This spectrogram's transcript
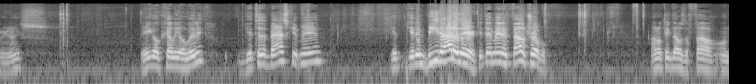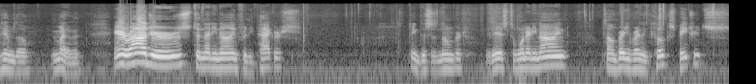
Very nice. There you go, Kelly Olynyk. Get to the basket, man. Get get him beat out of there. Get that man in foul trouble. I don't think that was a foul on him, though. It might have been. Aaron Rodgers to 99 for the Packers. I think this is numbered. It is to 189. Tom Brady, Brandin Cooks, Patriots.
